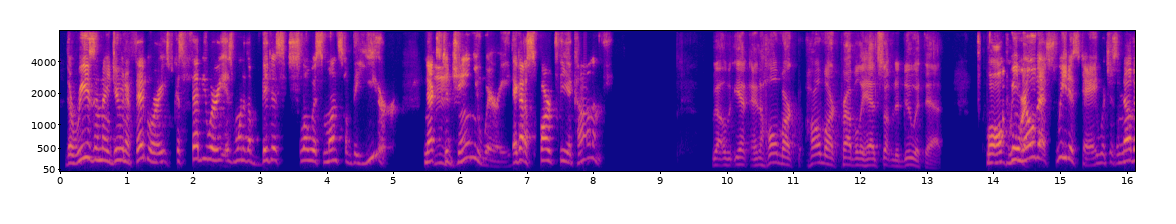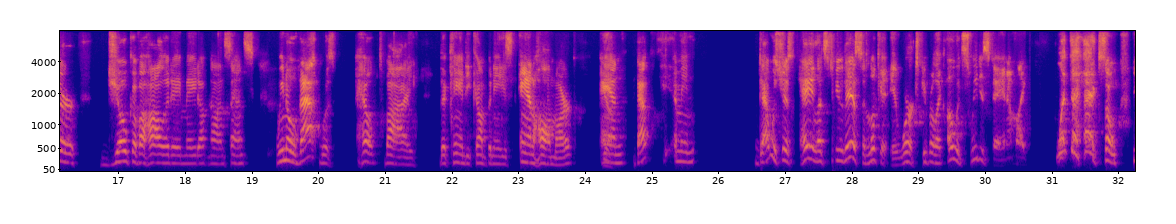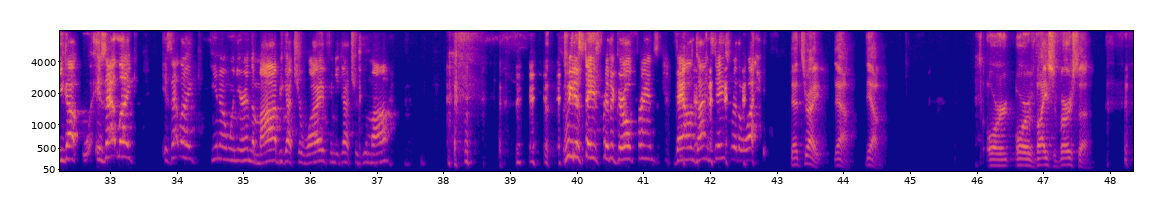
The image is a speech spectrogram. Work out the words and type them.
the reason they do it in February is because February is one of the biggest, slowest months of the year, next to Mm. January. They got to spark the economy. Well, yeah, and Hallmark Hallmark probably had something to do with that. Well, we know that Sweetest Day, which is another joke of a holiday made up nonsense, we know that was helped by the candy companies and Hallmark. Yeah. And that, I mean, that was just, hey, let's do this and look at it works. People are like, oh, it's Sweetest Day. And I'm like, what the heck? So you got, is that like, is that like, you know, when you're in the mob, you got your wife and you got your guma? Sweetest days for the girlfriends, Valentine's days for the wife. That's right. Yeah, yeah. Or or vice versa.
